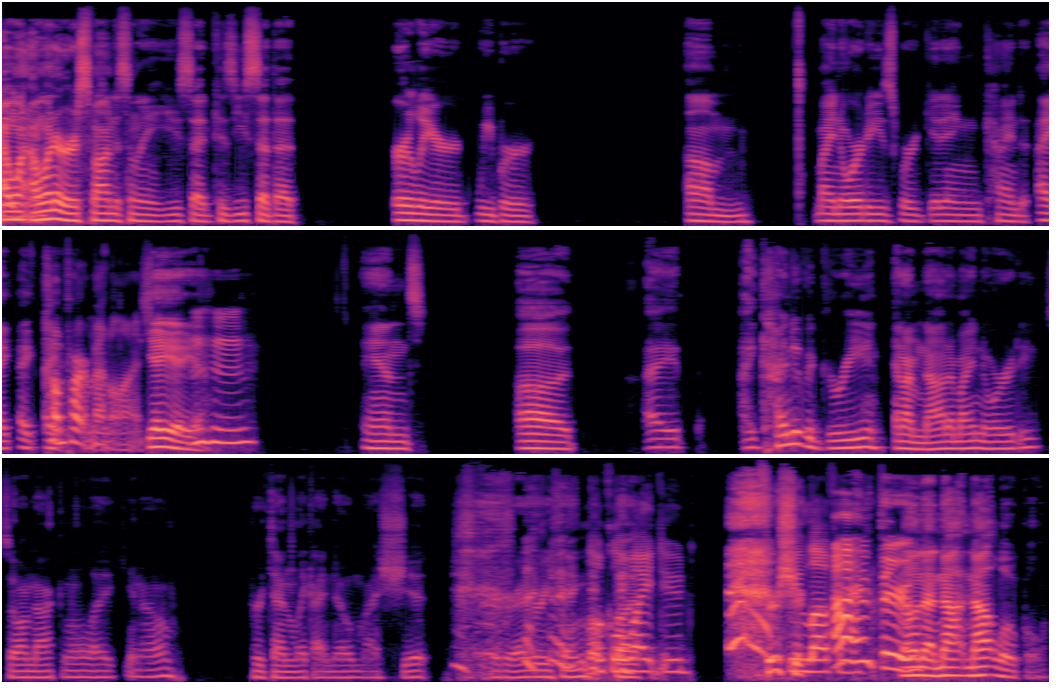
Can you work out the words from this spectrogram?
I, I, want, I want to respond to something that you said because you said that earlier we were um minorities were getting kind of I, I, I compartmentalized. yeah yeah yeah Mm-hmm. and uh I I kind of agree and I'm not a minority so I'm not gonna like you know pretend like I know my shit over everything Local but white dude. for We sure love him. I'm through. no not not not local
